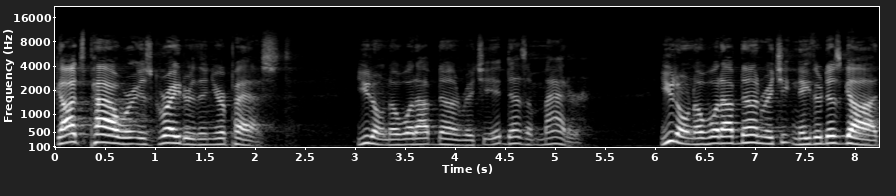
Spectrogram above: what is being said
God's power is greater than your past. You don't know what I've done, Richie. It doesn't matter. You don't know what I've done, Richie. Neither does God.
